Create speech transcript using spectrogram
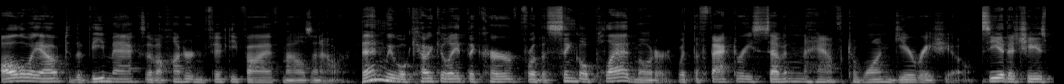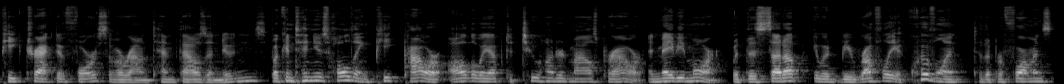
all the way out to the Vmax of 155 miles an hour. Then we will calculate the curve for the single plaid motor with the factory 7.5 to 1 gear ratio. See it achieves peak tractive force of around 10,000 newtons, but continues holding peak power all the way up to 200 miles per hour, and maybe more. With this setup, it would be roughly equivalent to the performance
